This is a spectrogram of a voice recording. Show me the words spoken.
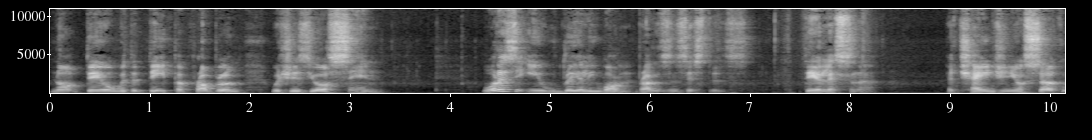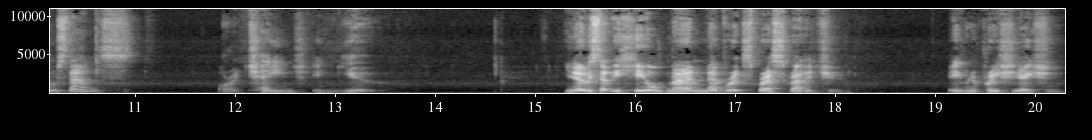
not deal with the deeper problem, which is your sin. What is it you really want, brothers and sisters, dear listener? A change in your circumstance or a change in you? You notice that the healed man never expressed gratitude, even appreciation,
